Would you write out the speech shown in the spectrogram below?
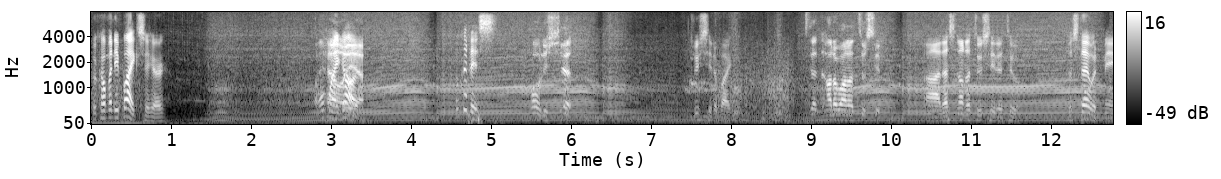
Look how many bikes are here. Oh, oh my god. yeah. Look at this. Holy shit. Three-seater bike. Is that the other one a two-seater? Ah, that's not a two-seater too. Just stay with me.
